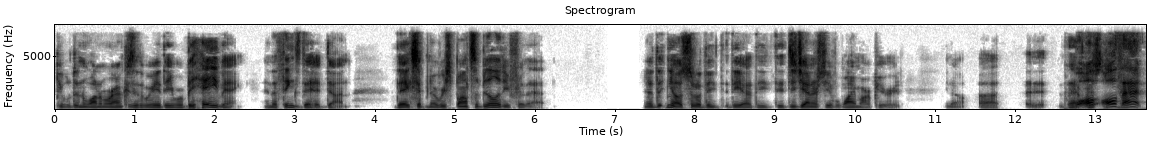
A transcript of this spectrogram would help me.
people didn't want them around because of the way they were behaving and the things they had done. They accept no responsibility for that. You know, the, you know sort of the the, uh, the, the degeneracy of Weimar period. You know, uh, uh well, all, all, that,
